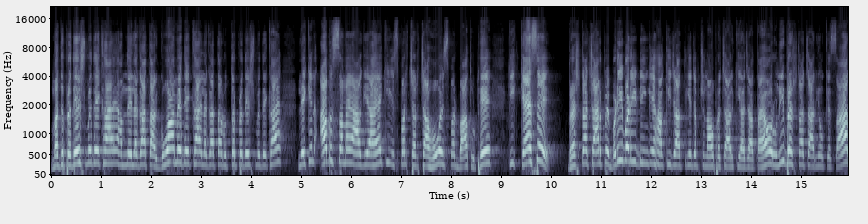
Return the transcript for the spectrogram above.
मध्य प्रदेश में देखा है, हमने लगातार गोवा में देखा है, लगातार उत्तर प्रदेश में देखा है, लेकिन अब समय आ गया है कि इस पर चर्चा हो, इस पर बात उठे कि कैसे भ्रष्टाचार पे बड़ी बड़ी डींगे हाकी जाती हैं जब चुनाव प्रचार किया जाता है और उन्हीं भ्रष्टाचारियों के साथ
